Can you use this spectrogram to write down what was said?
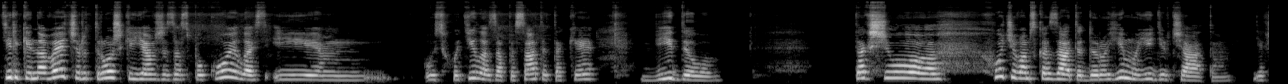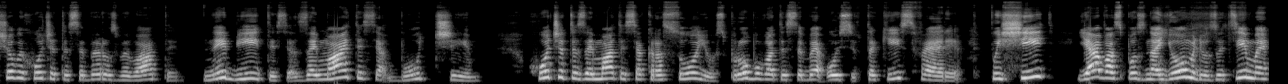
тільки на вечір трошки я вже заспокоїлась і ось хотіла записати таке відео. Так що хочу вам сказати, дорогі мої дівчата, якщо ви хочете себе розвивати, не бійтеся, займайтеся будь-чим. Хочете займатися красою, спробувати себе ось в такій сфері. Пишіть, я вас познайомлю з цими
